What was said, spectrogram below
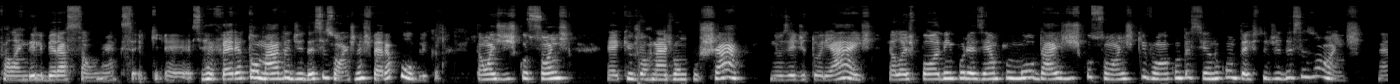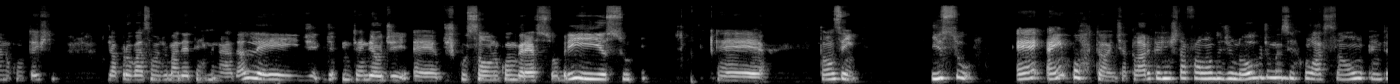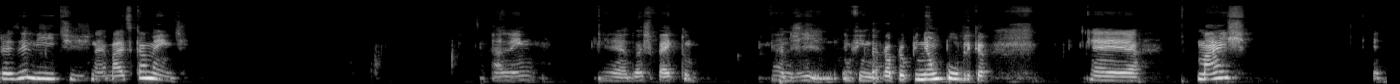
falar em deliberação? Né, que se, que, é, se refere à tomada de decisões na esfera pública. Então, as discussões é, que os jornais vão puxar nos editoriais, elas podem, por exemplo, moldar as discussões que vão acontecer no contexto de decisões, né, no contexto de aprovação de uma determinada lei, de, de entendeu, de é, discussão no Congresso sobre isso. É, então, assim, isso é, é, importante. É claro que a gente está falando de novo de uma circulação entre as elites, né, basicamente. Além é, do aspecto né, de, enfim, da própria opinião pública. É, mas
